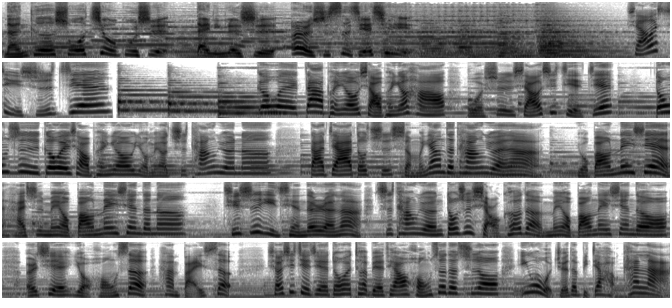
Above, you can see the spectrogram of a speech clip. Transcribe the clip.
南哥说旧故事，带您认识二十四节气。小喜时间，各位大朋友、小朋友好，我是小喜姐姐。冬至，各位小朋友有没有吃汤圆呢？大家都吃什么样的汤圆啊？有包内馅还是没有包内馅的呢？其实以前的人啊，吃汤圆都是小颗的，没有包内馅的哦，而且有红色和白色。小喜姐姐都会特别挑红色的吃哦，因为我觉得比较好看啦。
